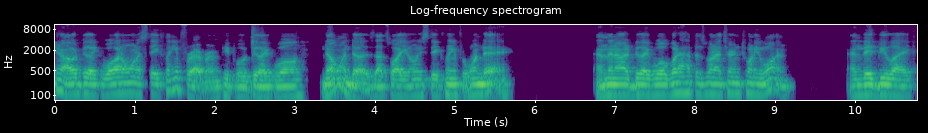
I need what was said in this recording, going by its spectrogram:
you know, I would be like, well, I don't want to stay clean forever. And people would be like, well, no one does. That's why you only stay clean for one day. And then I would be like, well, what happens when I turn 21? And they'd be like,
